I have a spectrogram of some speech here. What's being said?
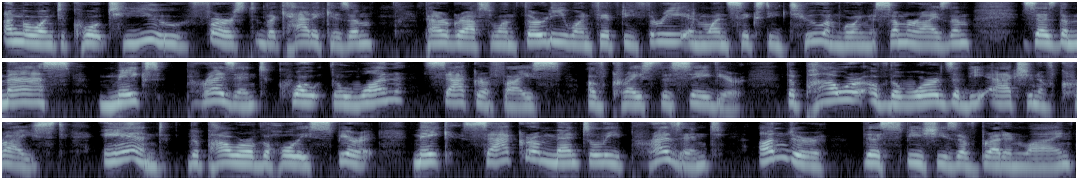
I'm going to quote to you first the Catechism, paragraphs 130, 153, and 162. I'm going to summarize them. It says the Mass makes present, quote, the one sacrifice of Christ the Savior, the power of the words of the action of Christ, and the power of the Holy Spirit make sacramentally present under this species of bread and wine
